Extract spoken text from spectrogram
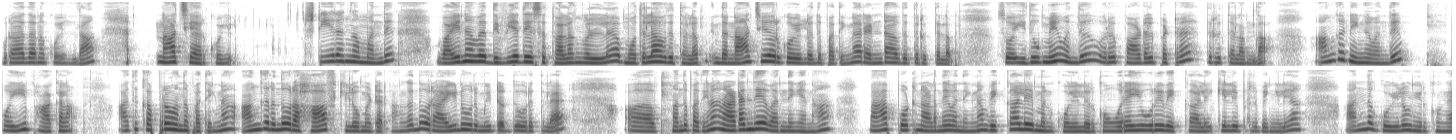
புராதன கோயில் தான் நாச்சியார் கோயில். ஸ்ரீரங்கம் வந்து வைணவ திவ்ய தேச தலங்களில் முதலாவது தலம். இந்த நாச்சியார் கோயில் வந்து பார்த்திங்கன்னா ரெண்டாவது திருத்தலம். ஸோ இதுவுமே வந்து ஒரு பாடல் பெற்ற திருத்தலம் தான். அங்கே நீங்கள் வந்து போய் பார்க்கலாம். அதுக்கப்புறம் வந்து பார்த்திங்கன்னா அங்கேருந்து ஒரு ஹாஃப் கிலோமீட்டர் அங்கேருந்து ஒரு ஐநூறு மீட்டர் தூரத்தில் வந்து பார்த்திங்கன்னா நடந்தே வந்தீங்கன்னா மேப் போட்டு நடந்தே வந்தீங்கன்னா வெக்காளியம்மன் கோயில் இருக்கும். உறையூர் வெக்காளி கேள்விப்பட்டிருப்பீங்க இல்லையா? அந்த கோயிலும் இருக்குங்க.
